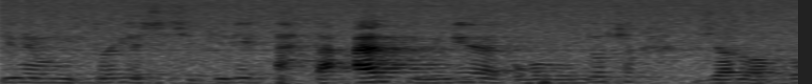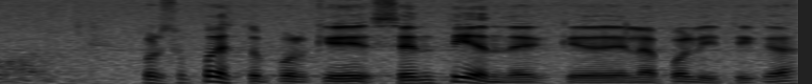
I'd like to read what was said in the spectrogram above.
tienen una historia, si se quiere, hasta antiminera como Mendoza, ya lo aprobado. Por supuesto, porque se entiende que de la política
